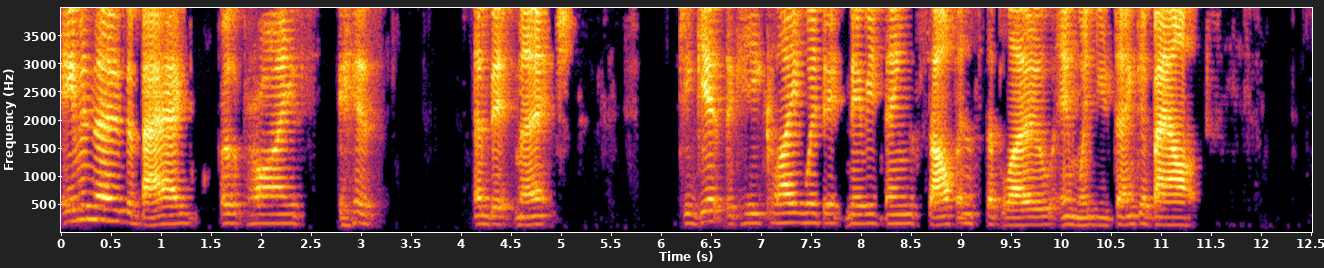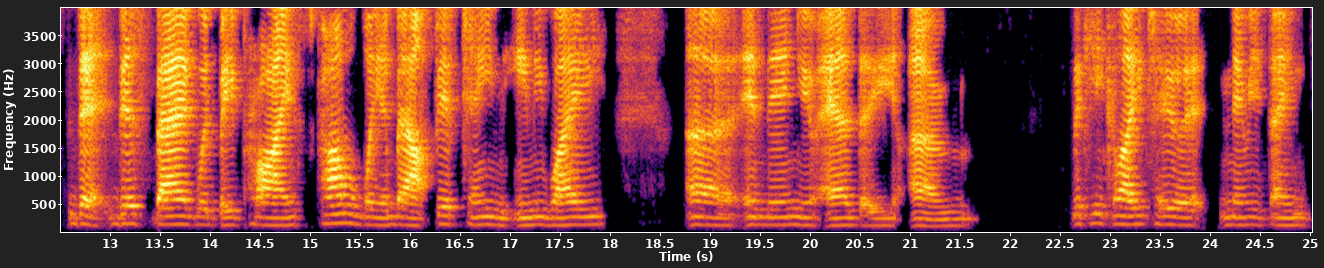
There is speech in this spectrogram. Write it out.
even though the bag for the price is a bit much, to get the key clay with it and everything softens the blow. And when you think about that this bag would be priced probably about 15 anyway. Uh, and then you add the um, the key clay to it and everything.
